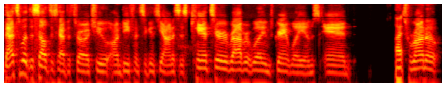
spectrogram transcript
that's what the Celtics have to throw at you on defense against Giannis is Kanter, Robert Williams, Grant Williams, and I- Toronto.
